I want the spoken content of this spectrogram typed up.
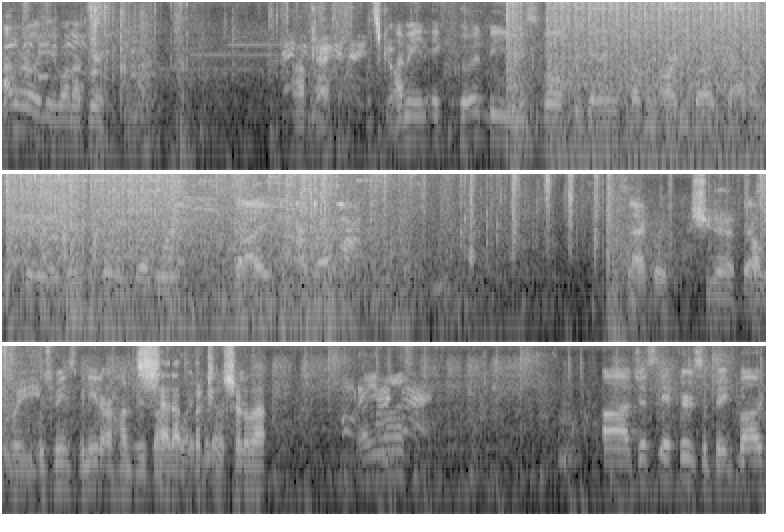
I don't really need one up here. Okay, let's go. I mean, it could be useful for getting fucking arty bugs out on the clear but I Under attack. exactly. Should uh, exactly. probably Which means we need our hunters set on up a point bit for closer to shit. that. Where do you want us? Uh, just if there's a big bug,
